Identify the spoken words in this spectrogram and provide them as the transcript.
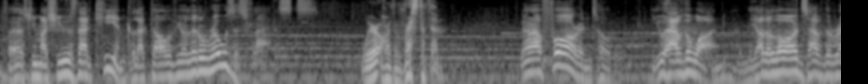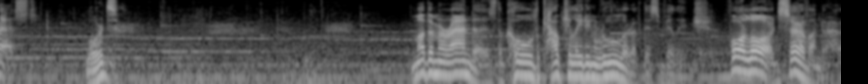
First, you must use that key and collect all of your little Rose's flasks. Where are the rest of them? There are four in total. You have the one, and the other lords have the rest. Lords? Mother Miranda is the cold, calculating ruler of this village. Four lords serve under her.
